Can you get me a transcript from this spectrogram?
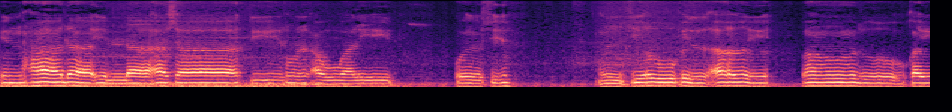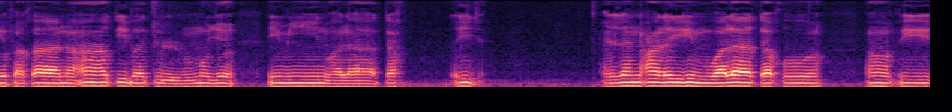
إن هذا إلا أساطير الأولين قل سيروا في الأرض فانظروا كيف كان عاقبة المجرمين ولا عليهم ولا تكون في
